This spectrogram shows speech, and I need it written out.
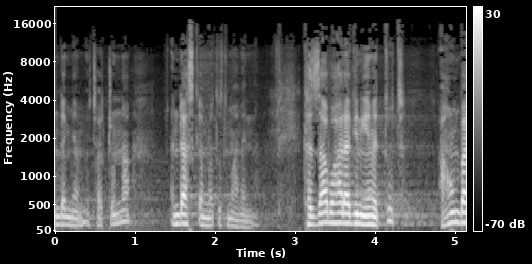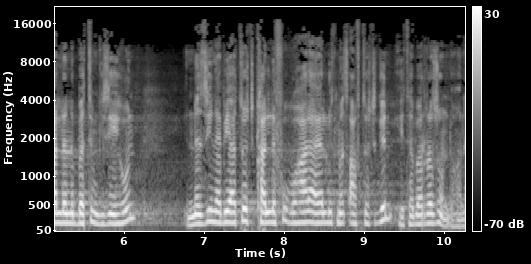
እንደሚያመቻቹና እንዳስቀመጡት ማመን ነው ከዛ በኋላ ግን የመጡት አሁን ባለንበትም ጊዜ ይሁን እነዚህ ነቢያቶች ካለፉ በኋላ ያሉት መጽሐፍቶች ግን የተበረዙ እንደሆነ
